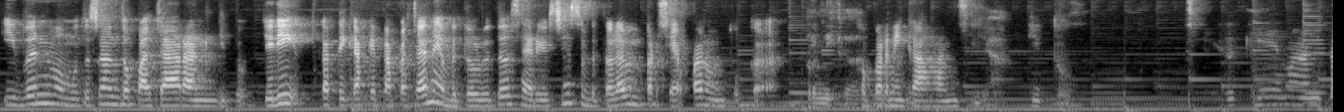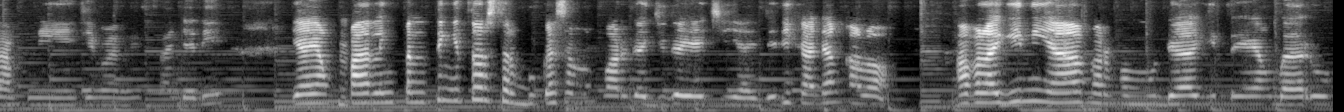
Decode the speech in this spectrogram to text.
even memutuskan untuk pacaran gitu. Jadi ketika kita pacaran ya betul-betul seriusnya sebetulnya mempersiapkan untuk ke pernikahan, ke pernikahan sih ya gitu. Oke, mantap nih Cimanisa. Jadi ya yang paling penting itu harus terbuka sama keluarga juga ya Cia. Ya. Jadi kadang kalau apalagi nih ya para pemuda gitu ya yang baru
